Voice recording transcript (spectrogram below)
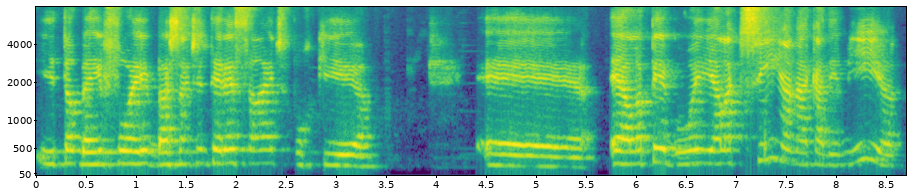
E também foi bastante interessante, porque é, ela pegou e ela tinha na academia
